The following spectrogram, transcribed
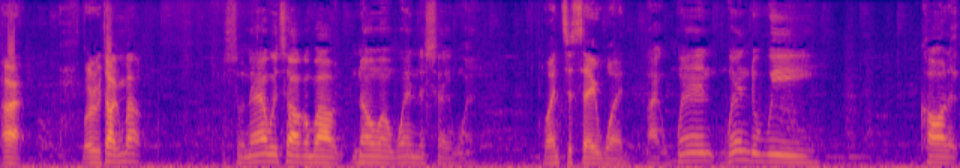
All right. What are we talking about? So now we're talking about knowing when to say when. When to say when. Like when when do we call it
